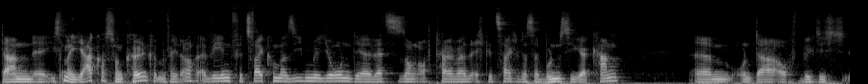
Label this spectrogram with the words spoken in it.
Dann äh, Ismail Jakobs von Köln könnte man vielleicht auch noch erwähnen für 2,7 Millionen, der letzte Saison auch teilweise echt gezeigt hat, dass er Bundesliga kann. ähm, und da auch wirklich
